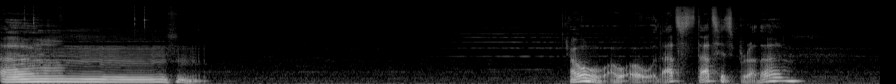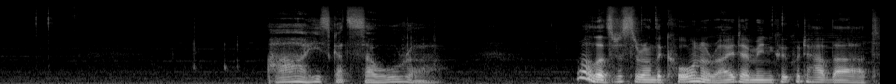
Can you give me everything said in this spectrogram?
Um, hmm. Oh, oh, oh, that's that's his brother. Ah, he's got Saura. Well, that's just around the corner, right? I mean, who could have that?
